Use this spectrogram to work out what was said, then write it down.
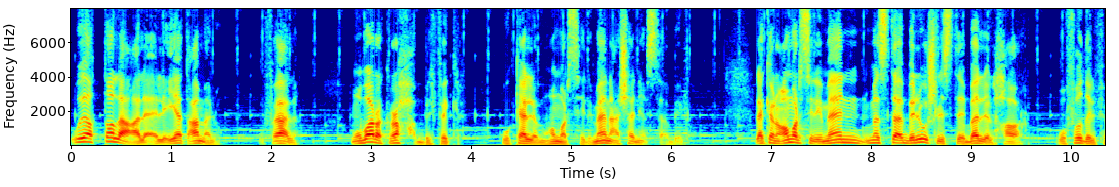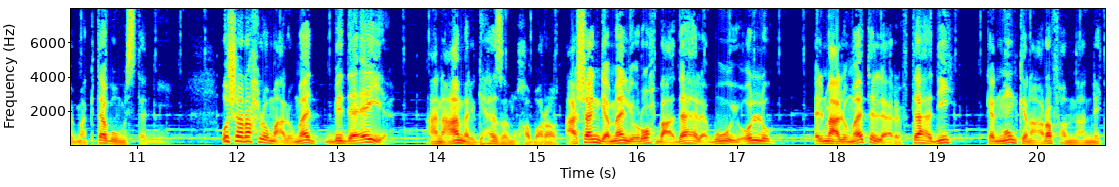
ويطلع على آليات عمله. وفعلا مبارك رحب بالفكرة وكلم عمر سليمان عشان يستقبله. لكن عمر سليمان ما استقبلوش الاستقبال الحار وفضل في مكتبه مستنيه وشرح له معلومات بدائية عن عمل جهاز المخابرات عشان جمال يروح بعدها لأبوه يقول له المعلومات اللي عرفتها دي كان ممكن أعرفها من على النت.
